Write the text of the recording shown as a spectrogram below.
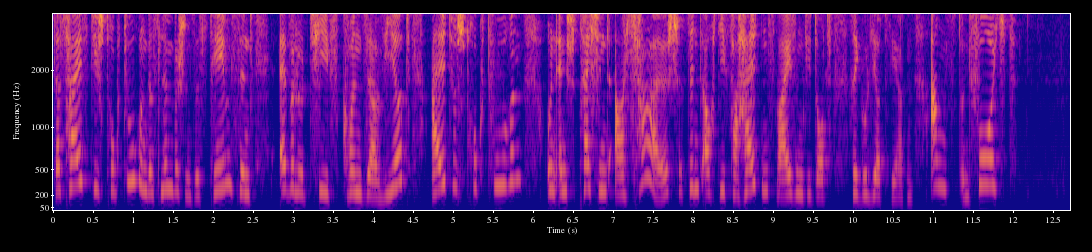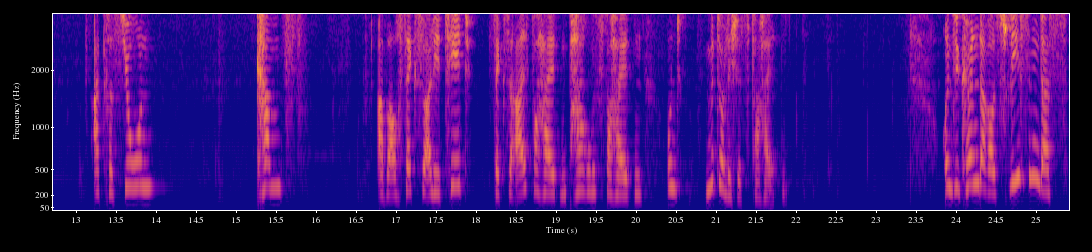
Das heißt, die Strukturen des limbischen Systems sind evolutiv konserviert, alte Strukturen und entsprechend archaisch sind auch die Verhaltensweisen, die dort reguliert werden. Angst und Furcht, Aggression, Kampf, aber auch Sexualität, Sexualverhalten, Paarungsverhalten und mütterliches Verhalten. Und Sie können daraus schließen, dass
